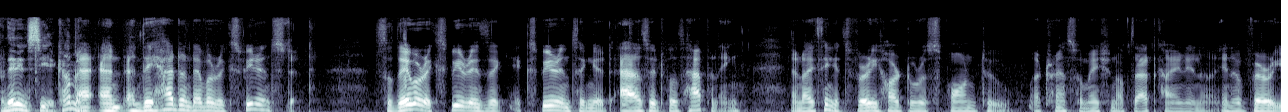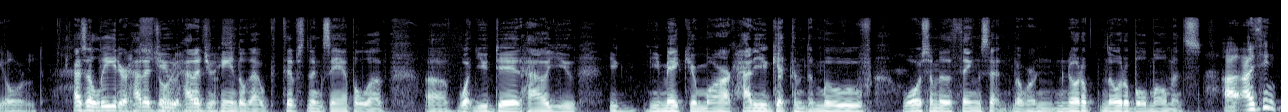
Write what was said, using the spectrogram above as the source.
and they didn't see it coming. A- and and they hadn't ever experienced it, so they were experiencing experiencing it as it was happening, and I think it's very hard to respond to a transformation of that kind in a, in a very old. As a leader, how did you how did you handle that? Give us an example of uh, what you did, how you, you you make your mark. How do you get them to move? What were some of the things that, that were nota- notable moments? I I think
